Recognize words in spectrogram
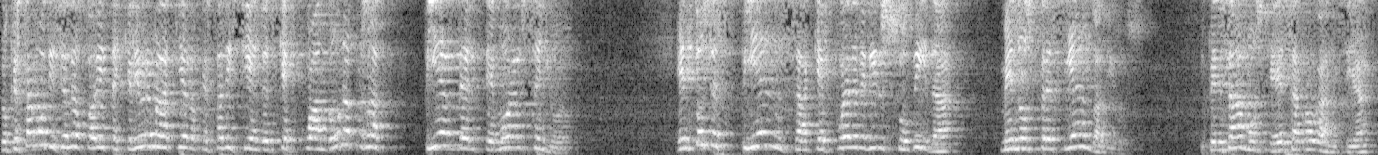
Lo que estamos diciendo hasta ahorita que el libro de Malaquía lo que está diciendo es que cuando una persona pierde el temor al Señor, entonces piensa que puede vivir su vida menospreciando a Dios. Y pensamos que esa arrogancia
